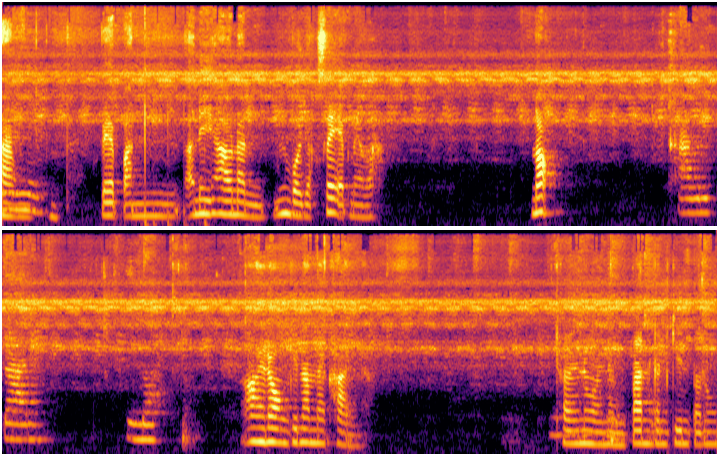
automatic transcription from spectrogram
ห่างพี่แบบอัน อันนี้เอานั่นมันบ่อยากแซ่บแม่วะเนาะขาบริการกินเนาะเอาให้น้องกินน้ำในไข่นะ ไข่หน่วยหนึ่งปันกันกินปลุง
